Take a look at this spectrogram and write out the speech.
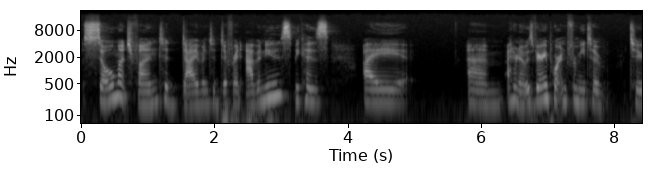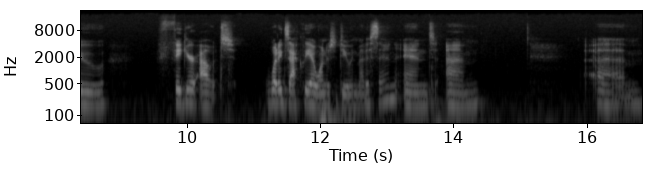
so much fun to dive into different avenues because i um, i don't know it was very important for me to to figure out what exactly i wanted to do in medicine and um, um,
